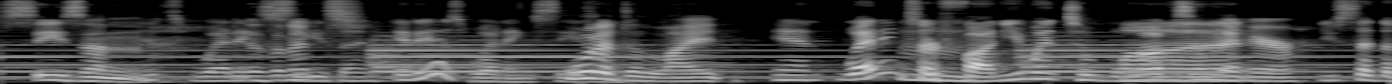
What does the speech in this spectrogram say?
season. It's wedding Isn't it? season. It? is wedding season. What a delight. and weddings are mm. fun. You went to one. Love's in the air. You said the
